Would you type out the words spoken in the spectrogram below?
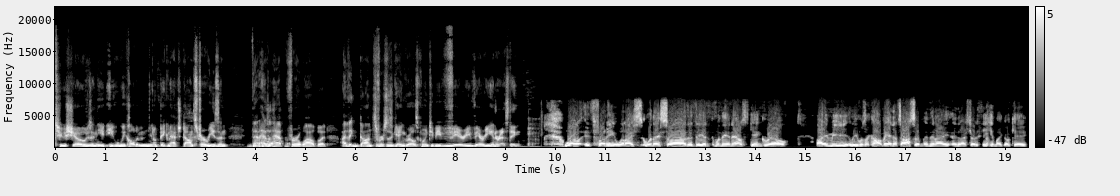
to shows, and he, he we called him you know Big Match Donst for a reason. That hasn't happened for a while, but I think Donst versus Gangrel is going to be very very interesting. Well, it's funny when I when I saw that they when they announced Gangrel, I immediately was like, "Oh man, that's awesome!" And then I and then I started thinking like, "Okay,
